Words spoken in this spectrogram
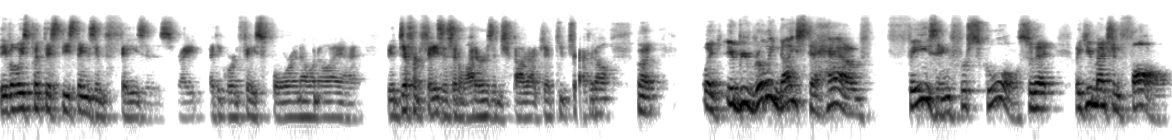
they've always put this these things in phases, right? I think we're in phase four in Illinois. I, we had different phases in letters in Chicago. I can't keep track of it all, but like it'd be really nice to have phasing for school so that, like you mentioned, fall.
